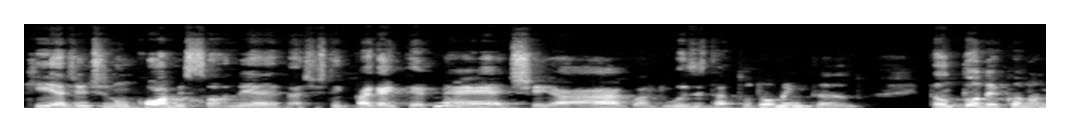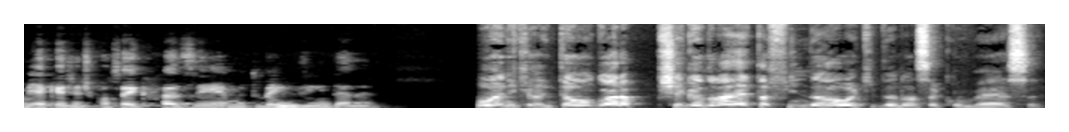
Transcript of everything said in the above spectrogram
que a gente não come só, né? A gente tem que pagar a internet, a água, a luz, e está tudo aumentando. Então, toda economia que a gente consegue fazer é muito bem-vinda, né? Mônica, então agora chegando na reta final aqui da nossa conversa,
